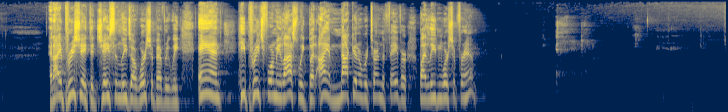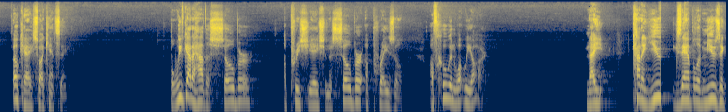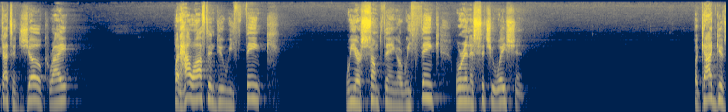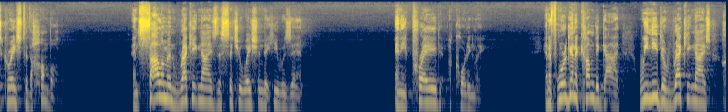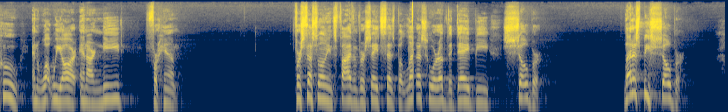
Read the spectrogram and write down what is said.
And I appreciate that Jason leads our worship every week and he preached for me last week, but I am not going to return the favor by leading worship for him. Okay, so I can't sing. But we've got to have a sober appreciation, a sober appraisal of who and what we are. Now, kind of use example of music, that's a joke, right? But how often do we think we are something or we think we're in a situation? But God gives grace to the humble. And Solomon recognized the situation that he was in. And he prayed accordingly. And if we're going to come to God, we need to recognize who and what we are and our need for him. 1 Thessalonians 5 and verse 8 says, But let us who are of the day be sober. Let us be sober.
